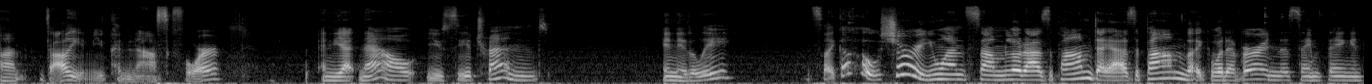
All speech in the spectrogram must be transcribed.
um, Valium you couldn't ask for. And yet now you see a trend in Italy. It's like, oh, sure, you want some lorazepam, diazepam, like whatever, and the same thing in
